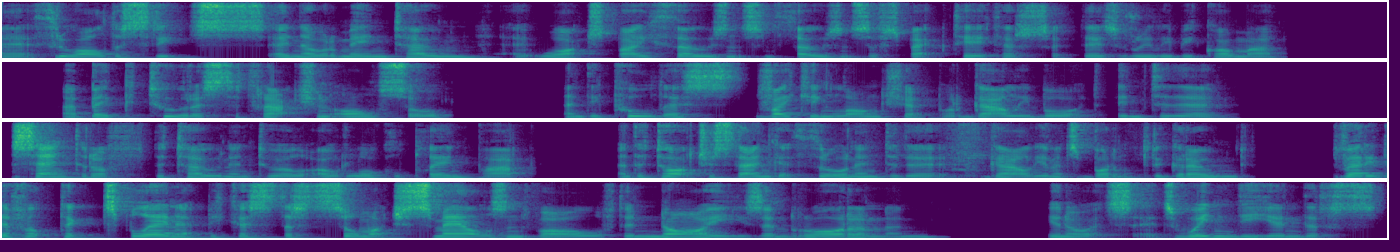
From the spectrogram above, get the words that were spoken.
uh, through all the streets in our main town, uh, watched by thousands and thousands of spectators. It has really become a, a big tourist attraction also. And they pull this Viking longship or galley boat into the centre of the town into our, our local plain park, and the torches then get thrown into the galley and it's burnt to the ground. It's very difficult to explain it because there's so much smells involved and noise and roaring and you know it's it's windy and there's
